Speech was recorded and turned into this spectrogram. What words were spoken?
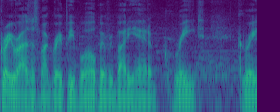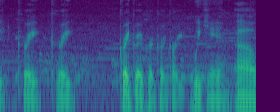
Great rises, my great people. Hope everybody had a great, great, great, great, great, great, great, great, great weekend. Uh,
